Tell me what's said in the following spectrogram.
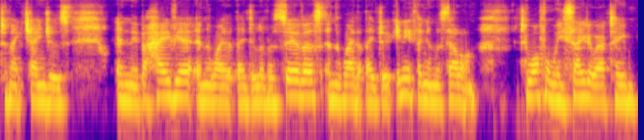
to make changes in their behavior, in the way that they deliver service, in the way that they do anything in the salon. Too often we say to our team,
